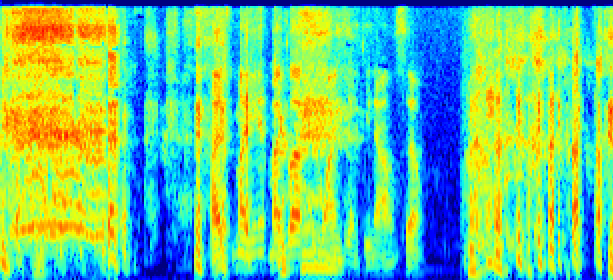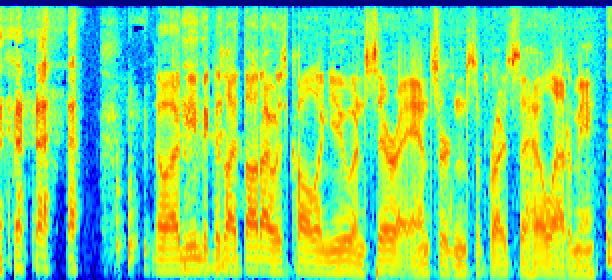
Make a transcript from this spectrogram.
I, my my glass of wine's empty now, so. no, I mean because I thought I was calling you, and Sarah answered and surprised the hell out of me.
